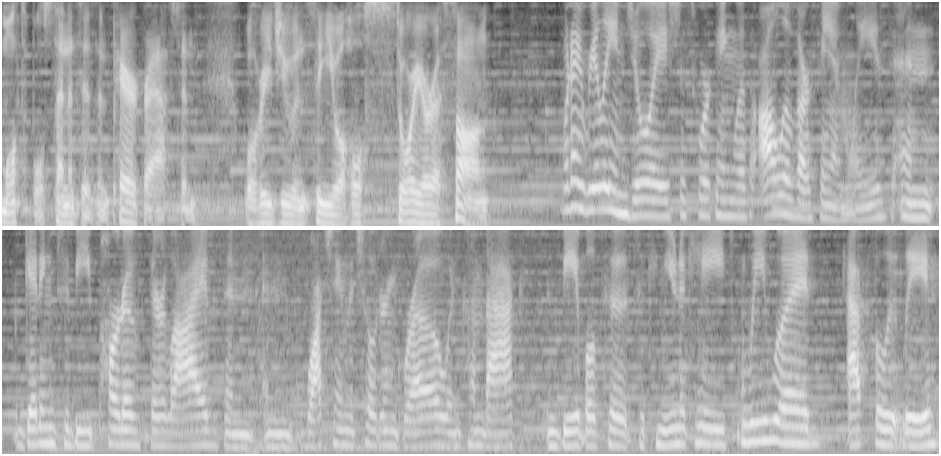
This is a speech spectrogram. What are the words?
multiple sentences and paragraphs, and we'll read you and sing you a whole story or a song. What I really enjoy is just working with all of our families and getting to be part of their lives and, and watching the children grow and come back and be able to, to communicate. We would absolutely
